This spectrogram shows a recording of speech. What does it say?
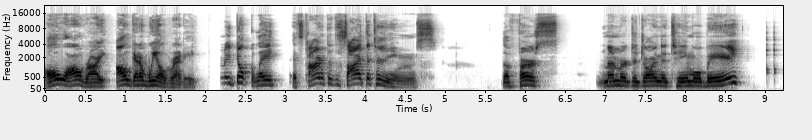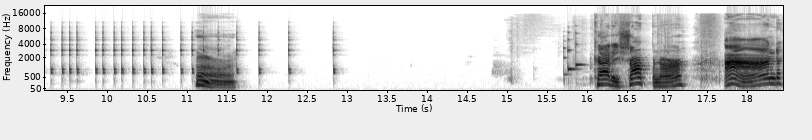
Oh, alright. I'll get a wheel ready. Dookly, it's time to decide the teams. The first member to join the team will be... Hmm. Caddy Sharpener and...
